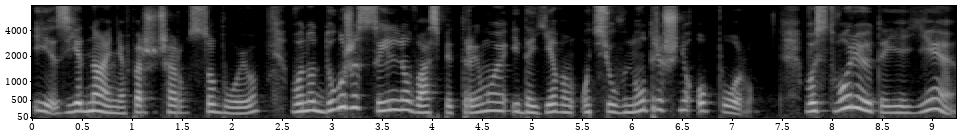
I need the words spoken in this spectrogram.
і з'єднання в першу чергу з собою, воно дуже сильно вас підтримує і дає вам оцю внутрішню опору. Ви створюєте її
